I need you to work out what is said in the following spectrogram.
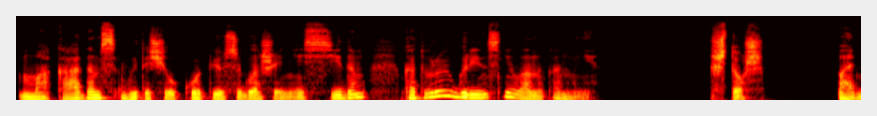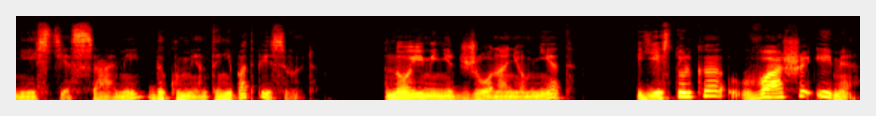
МакАдамс вытащил копию соглашения с Сидом, которую Грин сняла накануне. Что ж, поместья сами документы не подписывают. Но имени Джо на нем нет. Есть только ваше имя.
